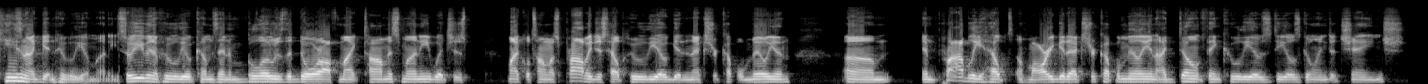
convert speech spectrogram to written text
he's not getting Julio money. So even if Julio comes in and blows the door off Mike Thomas money, which is Michael Thomas probably just helped Julio get an extra couple million, um, and probably helped Amari get extra couple million. I don't think Julio's deal is going to change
